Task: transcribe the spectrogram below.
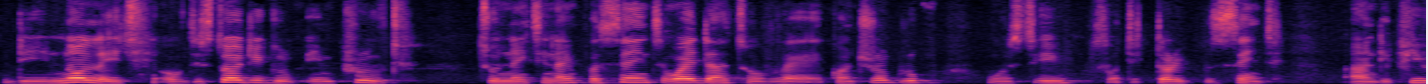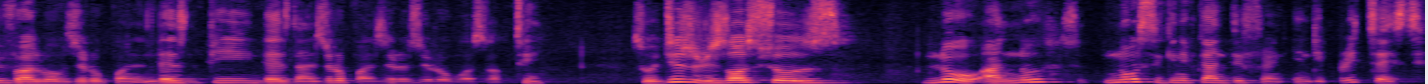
the knowledge of the study group improved to 99%, while that of uh, control group was still 43%, and the p-value of 0. Less, p less than 0.00 was obtained. So this result shows low and no, no significant difference in the pretest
